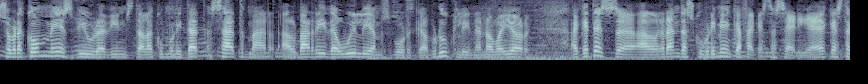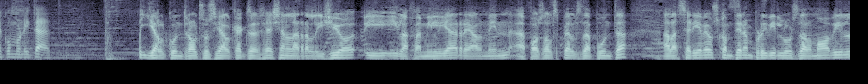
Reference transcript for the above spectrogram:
sobre com és viure dins de la comunitat Satmar, al barri de Williamsburg, a Brooklyn, a Nova York. Aquest és eh, el gran descobriment que fa aquesta sèrie, eh? aquesta comunitat i el control social que exerceixen la religió i, i la família realment eh, posa els pèls de punta. A la sèrie veus com tenen prohibit l'ús del mòbil,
